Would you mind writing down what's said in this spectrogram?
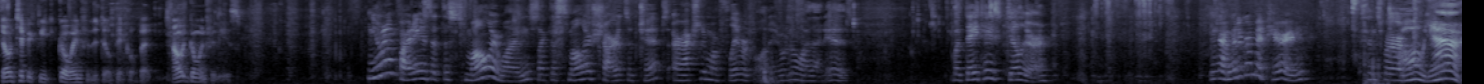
don't typically go in for the dill pickle, but I would go in for these. You know what I'm finding is that the smaller ones, like the smaller shards of chips, are actually more flavorful, and I don't know why that is. But they taste dillier. Okay, I'm gonna grab my pairing since we're Oh yeah,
